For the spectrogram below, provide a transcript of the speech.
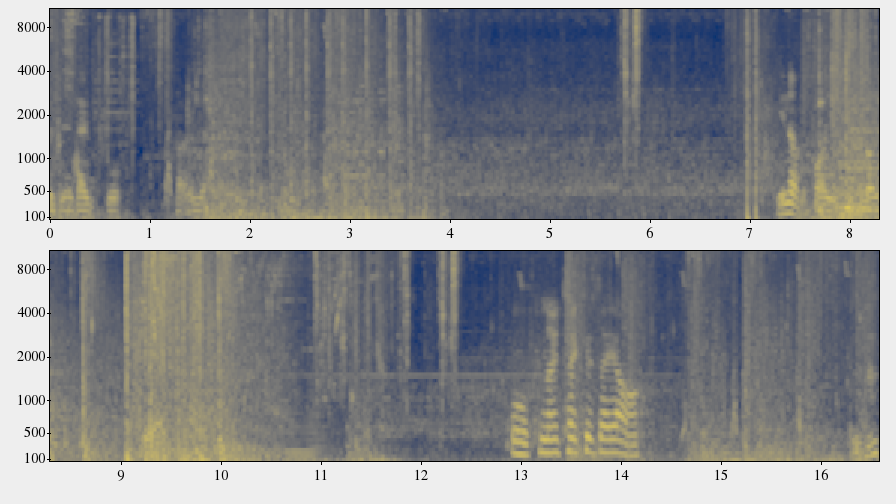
played before. Can't remember. You're not fighting. Yeah. Oh, can I take his AR? Mhm.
